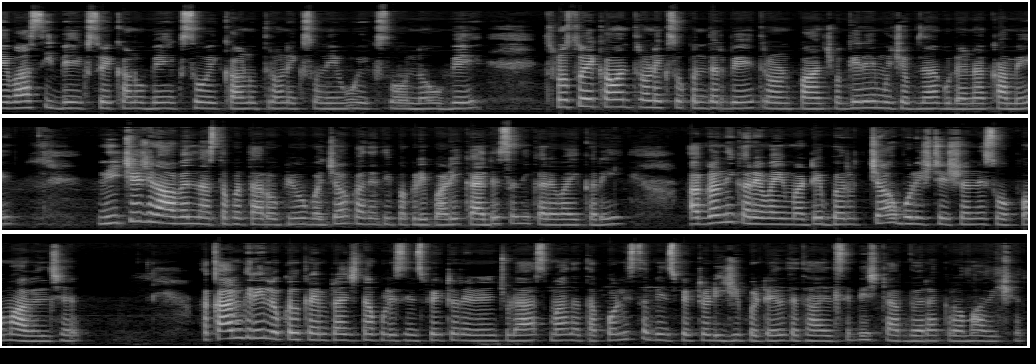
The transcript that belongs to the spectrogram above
નેવાસી, બે એકસો એકાણું, બે એકસો એકાણું, ત્રણ એકસો નેવું, એકસો નવ, બે, ત્રણસો એકાવન, ત્રણ એકસો પંદર, બે, ત્રણ પાંચ વગેરે મુજબના ગુનાના કામે નીચે જણાવેલ નાસ્તા આરોપીઓ બચાવ ખાતેથી પકડી પાડી કાયદેસરની કાર્યવાહી કરી આગળની કાર્યવાહી માટે ભચાઉ પોલીસ સ્ટેશનને સોંપવામાં આવેલ છે. આ કામગીરી લોકલ ક્રાઇમ બ્રાન્ચના police inspector N N Chudasama તથા police sub inspector D G Patel તથા એલસીબી સ્ટાફ દ્વારા કરવામાં આવી છે.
